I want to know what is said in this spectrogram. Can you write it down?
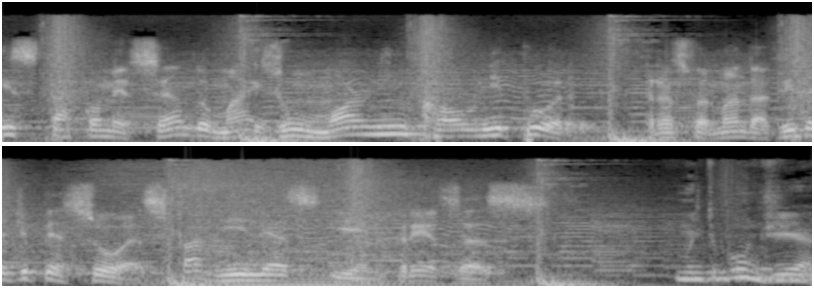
Está começando mais um Morning Call Nipur, transformando a vida de pessoas, famílias e empresas. Muito bom dia,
